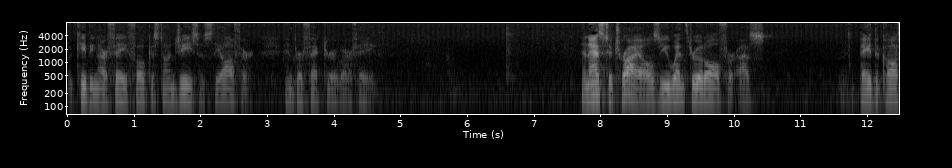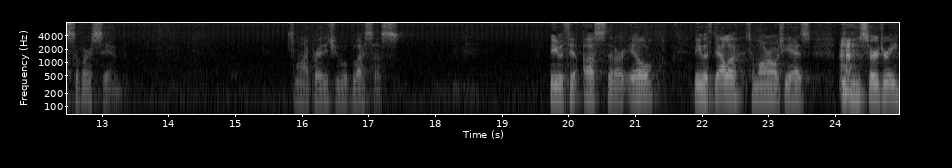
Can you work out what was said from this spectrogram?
but keeping our faith focused on Jesus, the author and perfecter of our faith. And as to trials, you went through it all for us, paid the cost of our sin. I pray that you will bless us. Be with us that are ill. Be with Della tomorrow. She has surgery.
